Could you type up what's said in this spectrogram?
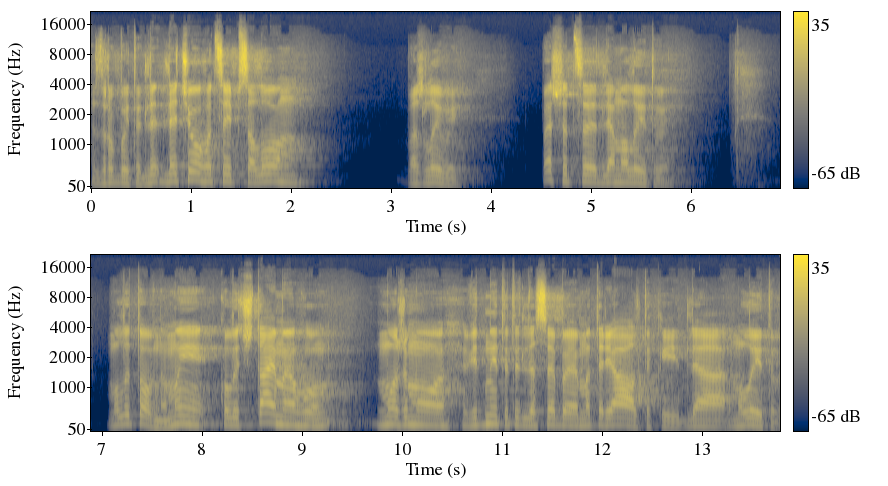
зробити? Для, для чого цей псалом важливий? Перше, це для молитви. Молитовно. Ми, коли читаємо його, можемо відмітити для себе матеріал такий для молитви.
